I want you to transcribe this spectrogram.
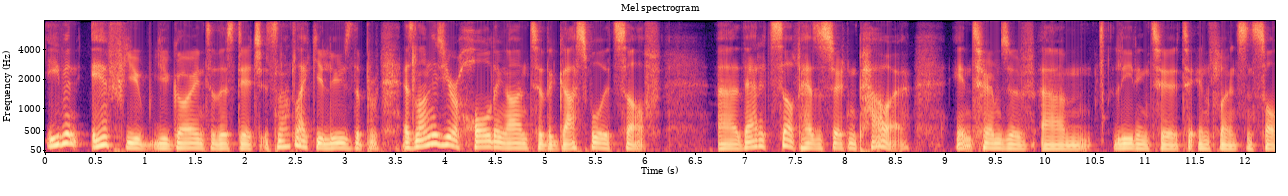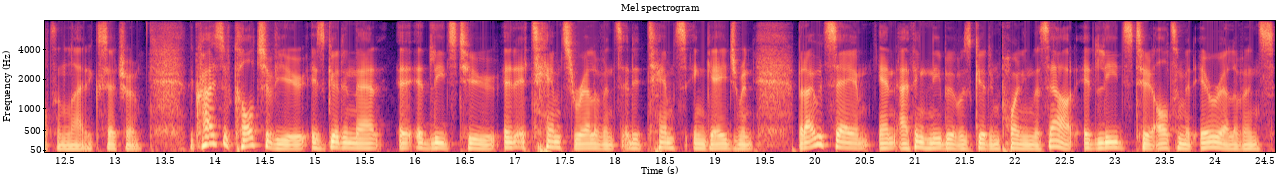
even if you you go into this ditch, it's not like you lose the. As long as you're holding on to the gospel itself, uh, that itself has a certain power in terms of um, leading to, to influence and salt and light, etc. The Christ of culture view is good in that it, it, leads to, it attempts relevance, it attempts engagement. But I would say, and I think Niebuhr was good in pointing this out, it leads to ultimate irrelevance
